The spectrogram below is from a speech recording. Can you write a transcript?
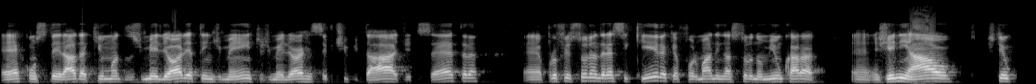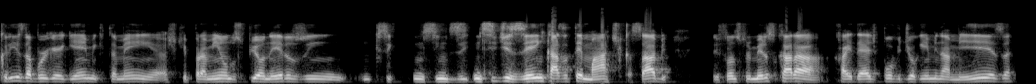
é considerada aqui uma das de melhor atendimento, de melhor receptividade, etc. É, professor André Siqueira, que é formado em gastronomia, um cara é, genial. A gente tem o Cris da Burger Game, que também acho que para mim é um dos pioneiros em, em, se, em, se, em, se, dizer em casa temática, sabe? Ele foi um dos primeiros caras com a ideia de pôr videogame na mesa.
